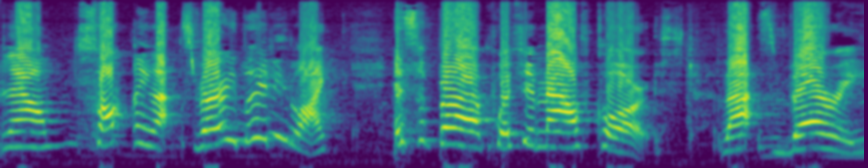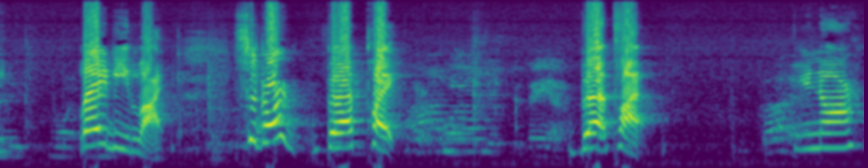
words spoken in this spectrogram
Now, something that's very ladylike is a burp with your mouth closed. That's very ladylike. So don't burp like, Come here. Just a bit. burp like, you know,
